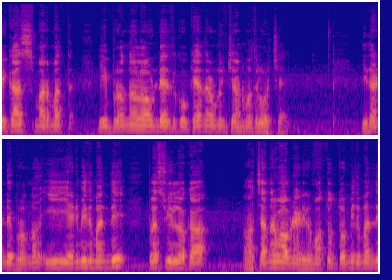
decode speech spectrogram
Vikas Marmat ఈ బృందంలో ఉండేందుకు కేంద్రం నుంచి అనుమతులు వచ్చాయి. ఇదండి బృందం. ఈ ఎనిమిది మంది ప్లస్ వీళ్ళు ఒక చంద్రబాబు నాయుడు గారు. మొత్తం తొమ్మిది మంది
